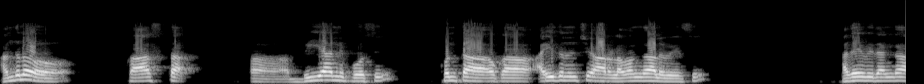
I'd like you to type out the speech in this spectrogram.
అందులో కాస్త బియ్యాన్ని పోసి కొంత ఒక ఐదు నుంచి ఆరు లవంగాలు వేసి అదేవిధంగా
